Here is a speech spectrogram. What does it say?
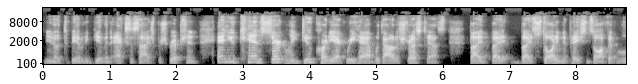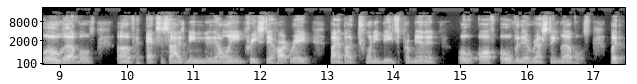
you know, to be able to give an exercise prescription. And you can certainly do cardiac rehab without a stress test by by by starting the patients off at low levels of exercise, meaning that they only increase their heart rate by about 20 beats per minute off over their resting levels. But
